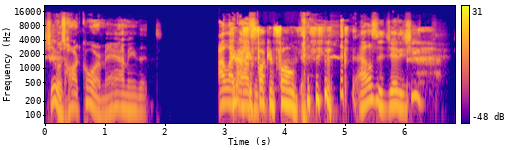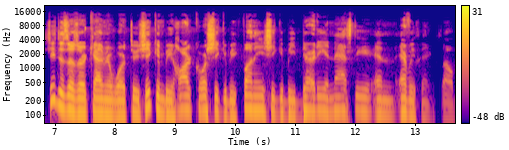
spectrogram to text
She was hardcore, man. I mean, that I like Get off your fucking phone. Allison Janney, she she deserves her Academy Award too. She can be hardcore, she could be funny, she could be dirty and nasty and everything. So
